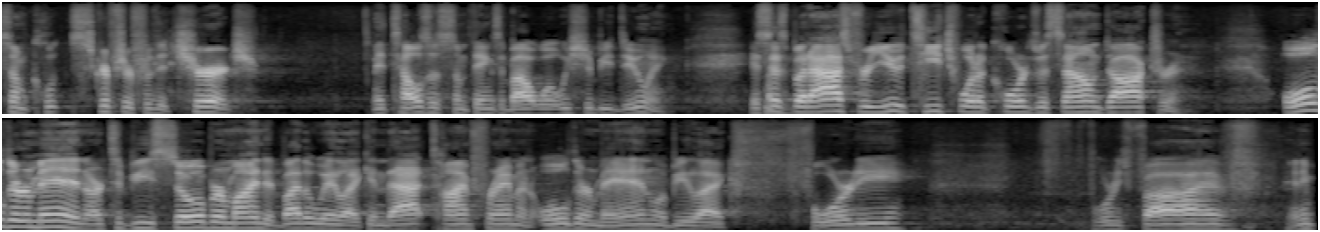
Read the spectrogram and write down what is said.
some cl- scripture for the church. It tells us some things about what we should be doing. It says, But as for you, teach what accords with sound doctrine Older men are to be sober minded. By the way, like in that time frame, an older man would be like 40, 45. Any,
